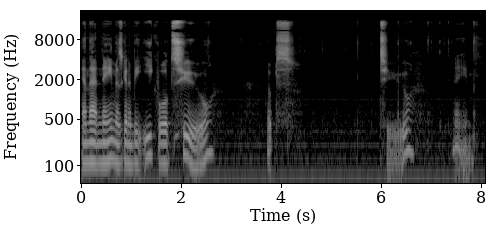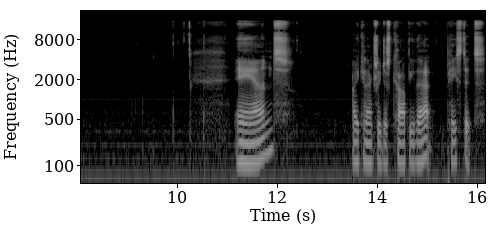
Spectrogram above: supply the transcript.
and that name is going to be equal to, oops, to name. And I can actually just copy that, paste it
